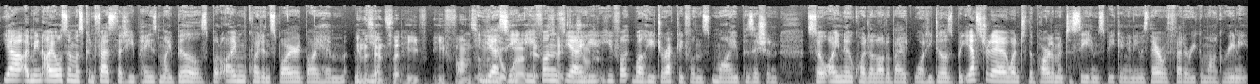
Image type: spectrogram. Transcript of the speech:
Yeah, I mean, I also must confess that he pays my bills, but I'm quite inspired by him. In the he, sense that he he funds some yes, of your work. Yes, he, he funds. yeah, he he fu- well, he directly funds my position, so I know quite a lot about what he does. But yesterday I went to the Parliament to see him speaking, and he was there with Federica Mogherini.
